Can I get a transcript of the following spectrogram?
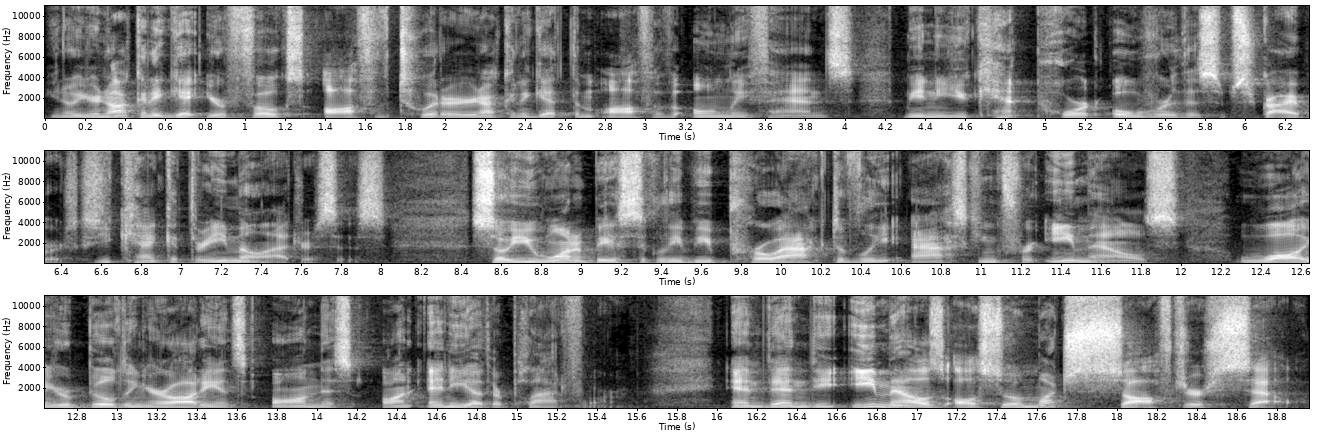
You know, you're not going to get your folks off of Twitter, you're not going to get them off of OnlyFans, meaning you can't port over the subscribers because you can't get their email addresses. So you want to basically be proactively asking for emails while you're building your audience on this on any other platform. And then the email is also a much softer sell.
